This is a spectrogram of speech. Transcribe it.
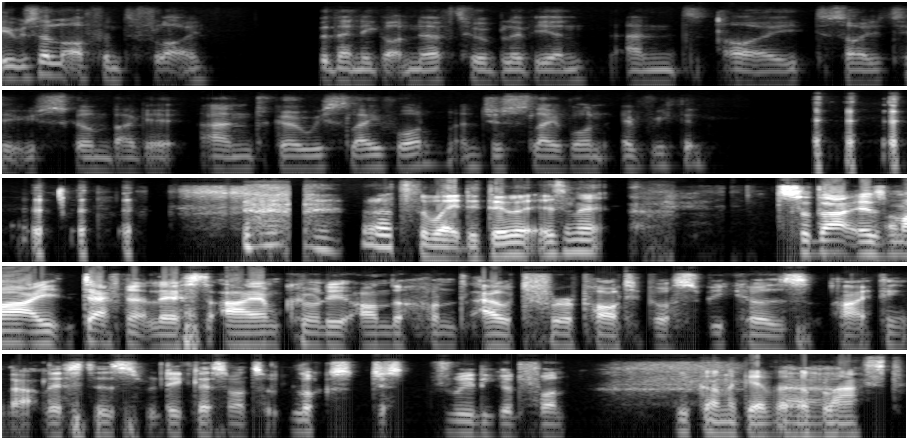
it was a lot of fun to fly. But then it got nerfed to Oblivion, and I decided to scumbag it and go with Slave One and just Slave One everything. That's the way to do it, isn't it? So that is my definite list. I am currently on the hunt out for a party bus because I think that list is ridiculous. It looks just really good fun. You're gonna give it a Uh, blast.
